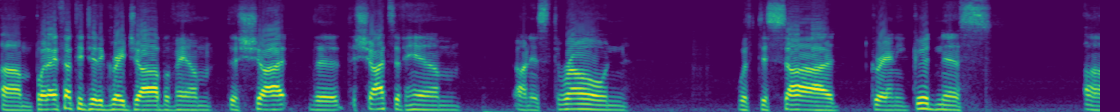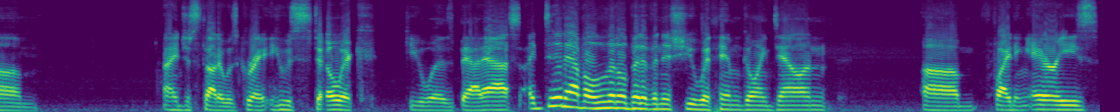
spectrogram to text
Um, but I thought they did a great job of him. The shot, the the shots of him on his throne with Desaad, Granny Goodness. Um, I just thought it was great. He was stoic. He was badass. I did have a little bit of an issue with him going down, um, fighting Ares.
